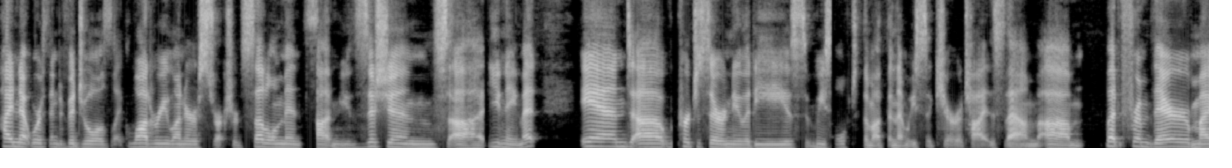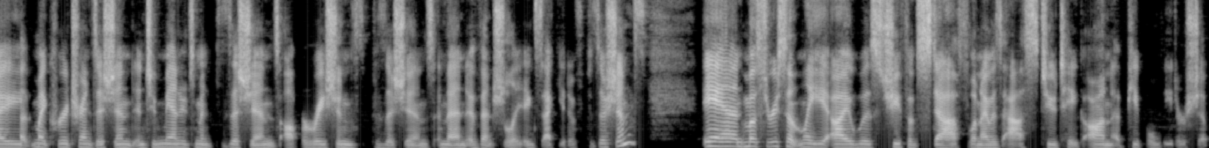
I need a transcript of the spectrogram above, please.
high net worth individuals like lottery winners, structured settlements, uh, musicians, uh, you name it and uh, purchase their annuities. We bulked them up and then we securitize them. Um, but from there, my my career transitioned into management positions, operations positions, and then eventually executive positions. And most recently, I was chief of staff when I was asked to take on a people leadership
